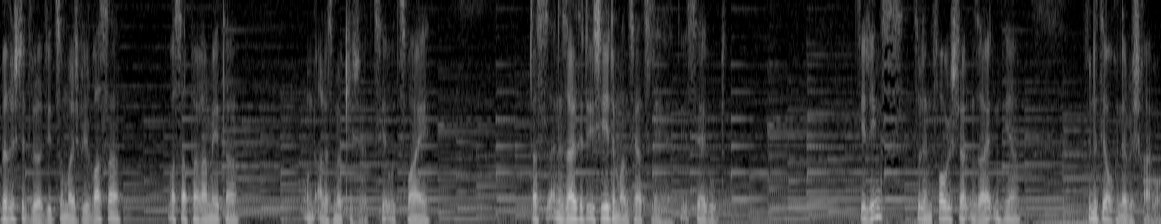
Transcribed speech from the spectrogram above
berichtet wird, wie zum Beispiel Wasser, Wasserparameter und alles Mögliche, CO2. Das ist eine Seite, die ich jedem ans Herz lege, die ist sehr gut. Die Links zu den vorgestellten Seiten hier findet ihr auch in der Beschreibung.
